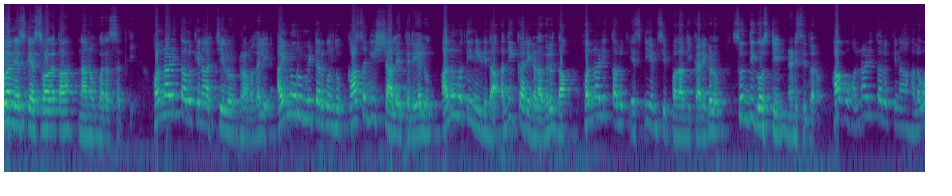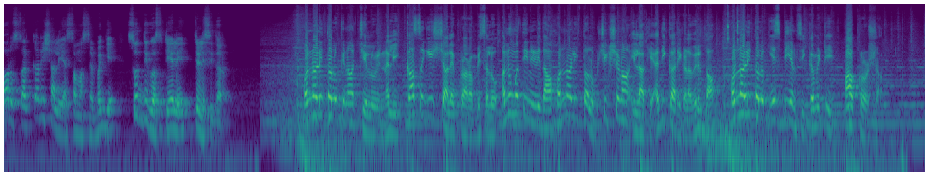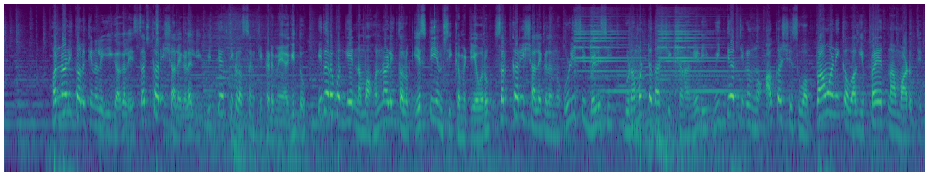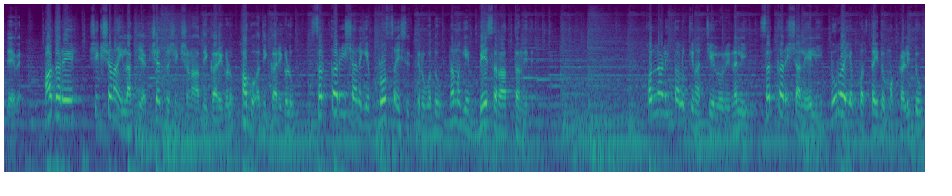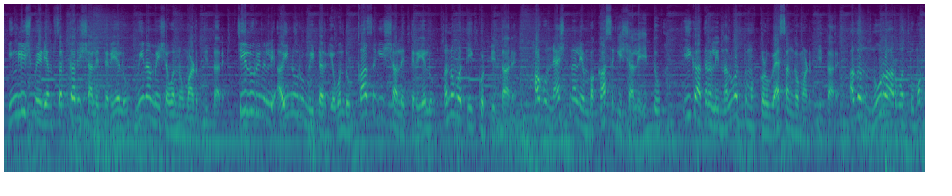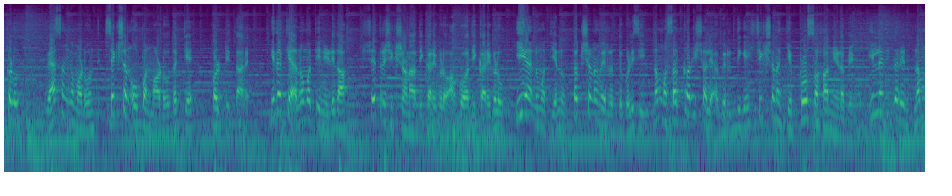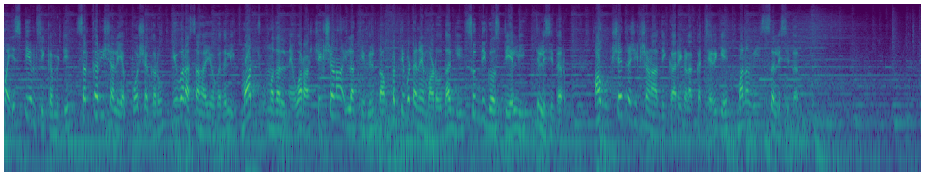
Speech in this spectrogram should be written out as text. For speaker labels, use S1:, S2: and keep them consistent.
S1: ಧ್ರುವ ನ್ಯೂಸ್ಗೆ ಸ್ವಾಗತ, ನಾನು ಭರತ್ ಸತ್ಗಿ ಹೊನ್ನಾಳಿ ತಾಲೂಕಿನ ಚೀಲೂರು ಗ್ರಾಮದಲ್ಲಿ ಐನೂರು ಮೀಟರ್ಗೊಂದು ಖಾಸಗಿ ಶಾಲೆ ತೆರೆಯಲು ಅನುಮತಿ ನೀಡಿದ ಅಧಿಕಾರಿಗಳ ವಿರುದ್ಧ ಹೊನ್ನಾಳಿ ತಾಲೂಕು ಎಸ್ಡಿಎಂಸಿ ಪದಾಧಿಕಾರಿಗಳು ಸುದ್ದಿಗೋಷ್ಠಿ ನಡೆಸಿದರು ಹಾಗೂ ಹೊನ್ನಾಳಿ ತಾಲೂಕಿನ ಹಲವಾರು ಸರ್ಕಾರಿ ಶಾಲೆಯ ಸಮಸ್ಯೆ ಬಗ್ಗೆ ಸುದ್ದಿಗೋಷ್ಠಿಯಲ್ಲಿ ತಿಳಿಸಿದರು. ಹೊನ್ನಾಳಿ ತಾಲೂಕಿನ ಚೇಲೂರಿನಲ್ಲಿ ಖಾಸಗಿ ಶಾಲೆ ಪ್ರಾರಂಭಿಸಲು ಅನುಮತಿ ನೀಡಿದ ಹೊನ್ನಾಳಿ ತಾಲೂಕು ಶಿಕ್ಷಣ ಇಲಾಖೆ ಅಧಿಕಾರಿಗಳ ವಿರುದ್ಧ ಹೊನ್ನಾಳಿ ತಾಲೂಕು ಎಸ್ಡಿಎಂಸಿ ಕಮಿಟಿ ಆಕ್ರೋಶ. ಹೊನ್ನಾಳಿ ತಾಲೂಕಿನಲ್ಲಿ ಈಗಾಗಲೇ ಸರ್ಕಾರಿ ಶಾಲೆಗಳಲ್ಲಿ ವಿದ್ಯಾರ್ಥಿಗಳ ಸಂಖ್ಯೆ ಕಡಿಮೆಯಾಗಿದ್ದು, ಇದರ ಬಗ್ಗೆ ನಮ್ಮ ಹೊನ್ನಾಳಿ ತಾಲೂಕು ಎಸ್ಡಿಎಂಸಿ ಕಮಿಟಿಯವರು ಸರ್ಕಾರಿ ಶಾಲೆಗಳನ್ನು ಉಳಿಸಿ ಬೆಳೆಸಿ ಗುಣಮಟ್ಟದ ಶಿಕ್ಷಣ ನೀಡಿ ವಿದ್ಯಾರ್ಥಿಗಳನ್ನು ಆಕರ್ಷಿಸುವ ಪ್ರಾಮಾಣಿಕವಾಗಿ ಪ್ರಯತ್ನ ಮಾಡುತ್ತಿದ್ದೇವೆ. ಆದರೆ ಶಿಕ್ಷಣ ಇಲಾಖೆಯ ಕ್ಷೇತ್ರ ಶಿಕ್ಷಣ ಅಧಿಕಾರಿಗಳು ಹಾಗೂ ಅಧಿಕಾರಿಗಳು ಸರ್ಕಾರಿ ಶಾಲೆಗೆ ಪ್ರೋತ್ಸಾಹಿಸುತ್ತಿರುವುದು ನಮಗೆ ಬೇಸರ ತಂದಿದೆ. ಹೊನ್ನಾಳಿ ತಾಲೂಕಿನ ಚೇಲೂರಿನಲ್ಲಿ ಸರ್ಕಾರಿ ಶಾಲೆಯಲ್ಲಿ ನೂರ ಎಪ್ಪತ್ತೈದು ಮಕ್ಕಳಿದ್ದು ಇಂಗ್ಲಿಷ್ ಮೀಡಿಯಂ ಸರ್ಕಾರಿ ಶಾಲೆ ತೆರೆಯಲು ಮೀನಮೇಷವನ್ನು ಮಾಡುತ್ತಿದ್ದಾರೆ. ಚೇಲೂರಿನಲ್ಲಿ ಐನೂರು ಮೀಟರ್ಗೆ ಒಂದು ಖಾಸಗಿ ಶಾಲೆ ತೆರೆಯಲು ಅನುಮತಿ ಕೊಟ್ಟಿದ್ದಾರೆ. ಹಾಗೂ ನ್ಯಾಷನಲ್ ಎಂಬ ಖಾಸಗಿ ಶಾಲೆ ಇದ್ದು, ಈಗ ಅದರಲ್ಲಿ ನಲವತ್ತು ಮಕ್ಕಳು ವ್ಯಾಸಂಗ ಮಾಡುತ್ತಿದ್ದಾರೆ. ಅದನ್ನು ನೂರ ಅರವತ್ತು ಮಕ್ಕಳು ವ್ಯಾಸಂಗ ಮಾಡುವಂತೆ ಸೆಕ್ಷನ್ ಓಪನ್ ಮಾಡುವುದಕ್ಕೆ ಹೊರಟಿದ್ದಾರೆ. ಇದಕ್ಕೆ ಅನುಮತಿ ನೀಡಿದ ಕ್ಷೇತ್ರ ಶಿಕ್ಷಣಾಧಿಕಾರಿಗಳು ಹಾಗೂ ಅಧಿಕಾರಿಗಳು ಈ ಅನುಮತಿಯನ್ನು ತಕ್ಷಣವೇ ರದ್ದುಗೊಳಿಸಿ ನಮ್ಮ ಸರ್ಕಾರಿ ಶಾಲೆ ಅಭಿವೃದ್ಧಿಗೆ ಶಿಕ್ಷಣಕ್ಕೆ ಪ್ರೋತ್ಸಾಹ ನೀಡಬೇಕು. ಇಲ್ಲದಿದ್ದರೆ ನಮ್ಮ ಎಸ್ಡಿಎಂಸಿ ಕಮಿಟಿ, ಸರ್ಕಾರಿ ಶಾಲೆಯ ಪೋಷಕರು ಇವರ ಸಹಯೋಗದಲ್ಲಿ ಮಾರ್ಚ್ ಮೊದಲನೇ ವಾರ ಶಿಕ್ಷಣ ಇಲಾಖೆ ವಿರುದ್ಧ ಪ್ರತಿಭಟನೆ ಮಾಡುವುದಾಗಿ ಸುದ್ದಿಗೋಷ್ಠಿಯಲ್ಲಿ ತಿಳಿಸಿದರು ಹಾಗೂ ಕ್ಷೇತ್ರ ಶಿಕ್ಷಣಾಧಿಕಾರಿಗಳ ಕಚೇರಿಗೆ ಮನವಿ ಸಲ್ಲಿಸಿದರು.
